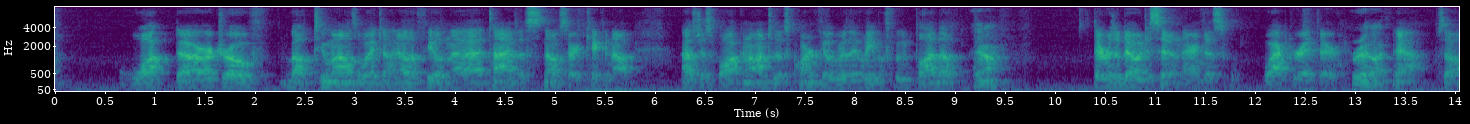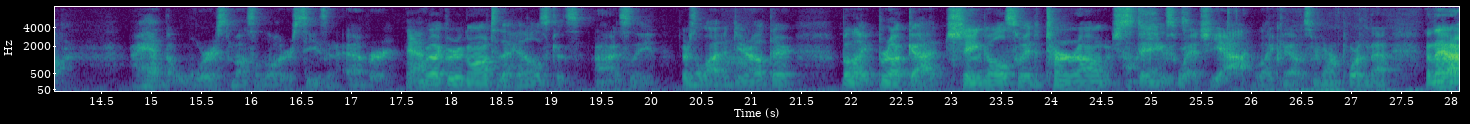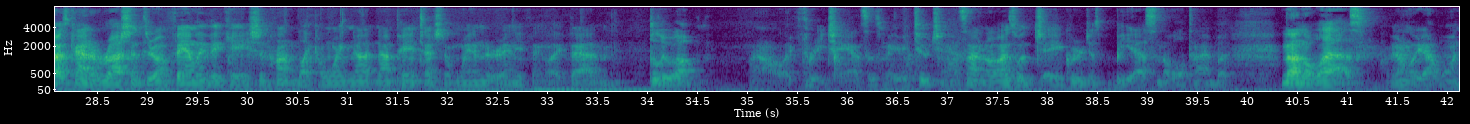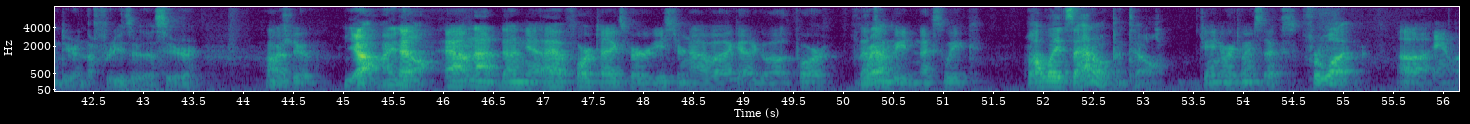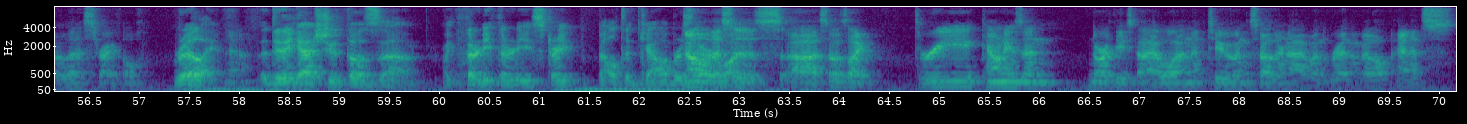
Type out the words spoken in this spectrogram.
walked or drove about two miles away to another field, and at that time the snow started kicking up. I was just walking onto this cornfield where they leave a food plot up. Yeah. There was a doe just sitting there and just whacked right there. Really. Yeah. So I had the worst muzzleloader season ever. Yeah. Like we were going out to the hills because honestly, there's a lot of deer out there. But like Brooke got shingles, so we had to turn around, which oh, stinks. which yeah, like that was more important than that. And then I was kind of rushing through on family vacation, hunting like a wingnut, not paying attention to wind or anything like that, and blew up. I don't know, like three chances, maybe two chances. I don't know. I was with Jake. We were just BSing the whole time, but nonetheless, I only got one deer in the freezer this year. Oh Uh, shoot. Yeah, I know. Yeah, I'm not done yet. I have four tags for Eastern Iowa. I got to go out for. That's When? gonna be next week, How late's that open till? January 26th. For what? Uh, antlerless rifle. Really? Yeah. Do they guys shoot those uh, like 30-30 straight belted calibers? No, this what? is uh, so it's like three counties in northeast Iowa and then two in the southern Iowa and right in the middle, and it's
